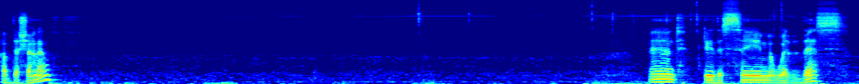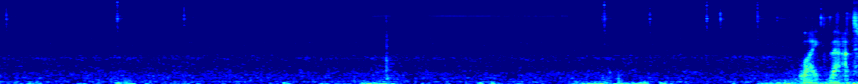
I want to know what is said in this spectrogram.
of the shadow. And do the same with this. like that.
